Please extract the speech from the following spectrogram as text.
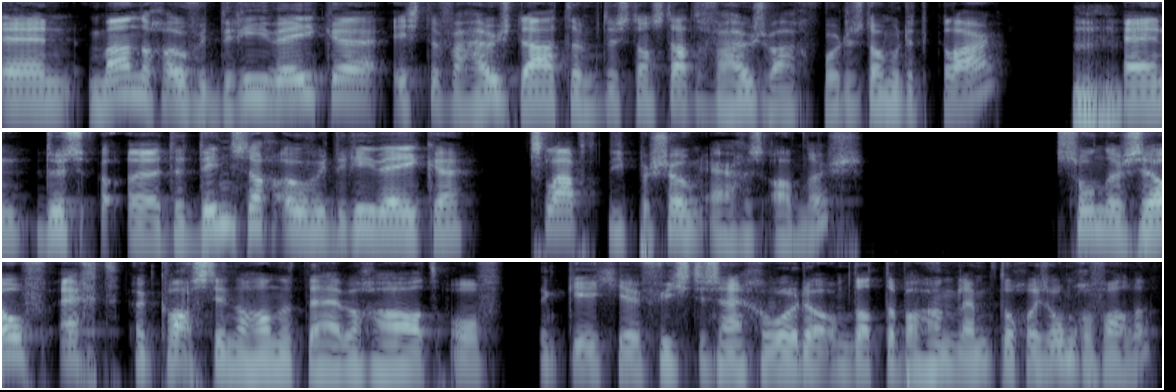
En maandag over drie weken is de verhuisdatum, dus dan staat de verhuiswagen voor, dus dan moet het klaar. Mhm. En dus eh, de dinsdag over drie weken slaapt die persoon ergens anders. Zonder zelf echt een kwast in de handen te hebben gehad. Of een keertje vies te zijn geworden omdat de behanglem toch is omgevallen.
